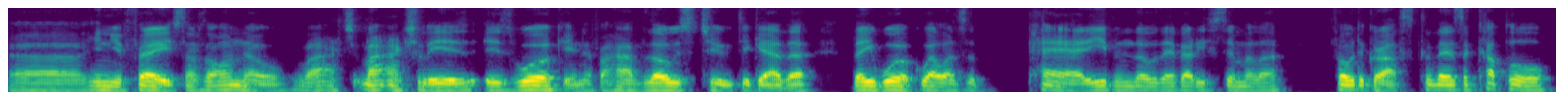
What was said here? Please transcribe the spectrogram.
uh, in your face. I thought, oh no, that, that actually is, is working. If I have those two together, they work well as a pair, even though they're very similar photographs. Because there's a couple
